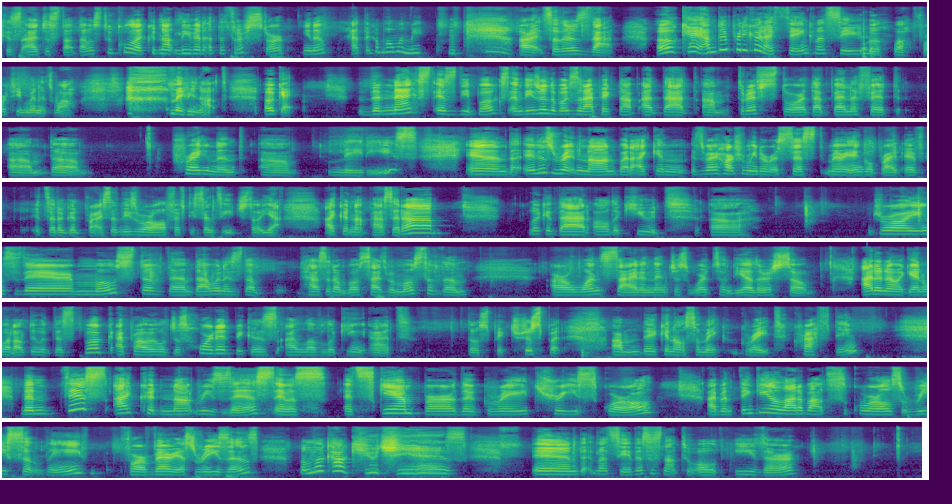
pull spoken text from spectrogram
Because I just thought that was too cool. I could not leave it at the thrift store, you know. Had to come home with me. All right, so there's that. Okay, I'm doing pretty good, I think. Let's see. Well, 14 minutes. Wow. Maybe not. Okay. The next is the books, and these are the books that I picked up at that um, thrift store that benefit um, the pregnant um, ladies. And it is written on, but I can, it's very hard for me to resist Mary Engelbreit if it's at a good price. And these were all 50 cents each. So yeah, I could not pass it up. Look at that, all the cute uh, drawings there. Most of them, that one is the has it on both sides, but most of them are on one side and then just words on the other. So I don't know again what I'll do with this book. I probably will just hoard it because I love looking at those pictures, but um, they can also make great crafting. Then this I could not resist. It was it's Scamper, the gray tree squirrel. I've been thinking a lot about squirrels recently for various reasons, but look how cute she is. And let's see, this is not too old either.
